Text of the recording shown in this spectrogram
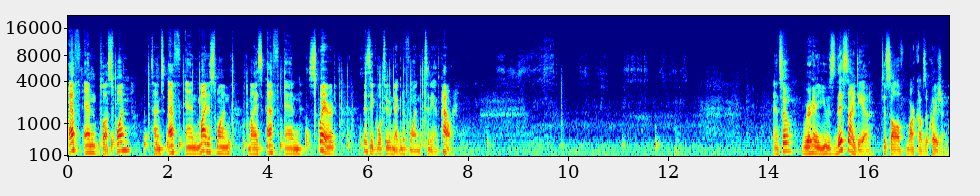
fn plus 1 times fn minus 1 minus fn squared is equal to negative 1 to the nth power. And so we're going to use this idea to solve Markov's equation.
